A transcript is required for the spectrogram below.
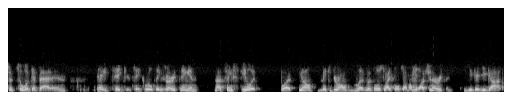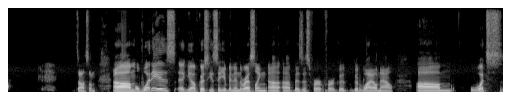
to, to look at that and hey, take take little things of everything and not saying steal it, but you know, make it your own. Let, let those light bulbs. I'm, I'm watching everything. You get, you got. It's awesome. Um, what is uh, you know? Of course, you say you've been in the wrestling uh, uh, business for for a good good while now. Um, what's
